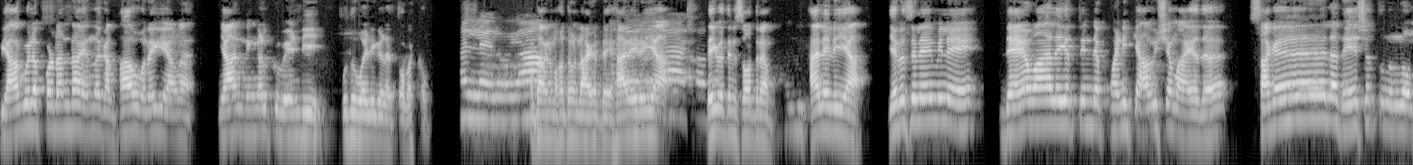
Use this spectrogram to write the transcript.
വ്യാകുലപ്പെടണ്ട എന്ന് കർത്താവ് പറയുകയാണ്. ഞാൻ നിങ്ങൾക്ക് വേണ്ടി പുതുവഴികളെ തുറക്കും. കർത്താവിന് മഹത്വം ഉണ്ടാകട്ടെ. ഹാലലിയ ദൈവത്തിന് സ്വോത്രം ഹാലലിയ ജെറുസലേമിലെ ദേവാലയത്തിന്റെ പണിക്ക് ആവശ്യമായത് സകല ദേശത്തു നിന്നും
